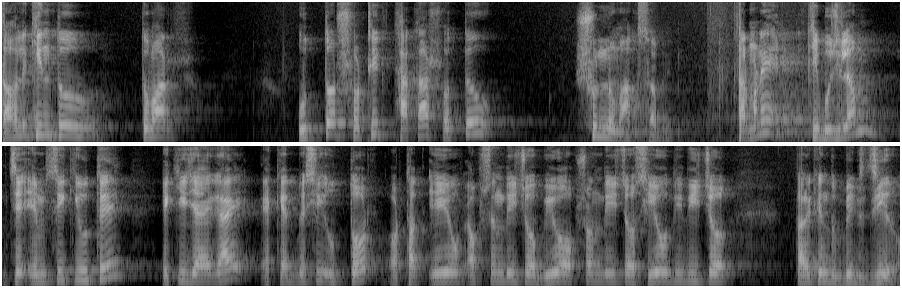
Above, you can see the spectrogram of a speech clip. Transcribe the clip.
তাহলে কিন্তু তোমার উত্তর সঠিক থাকা সত্ত্বেও শূন্য মার্কস হবে। তার মানে কি বুঝলাম? যে এমসিকিউতে একই জায়গায় একের বেশি উত্তর, অর্থাৎ এ অপশন দিয়েছ বিও অপশন দিয়েছ সিও দিয়ে দিয়েছ, তাহলে কিন্তু বিগ জিরো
